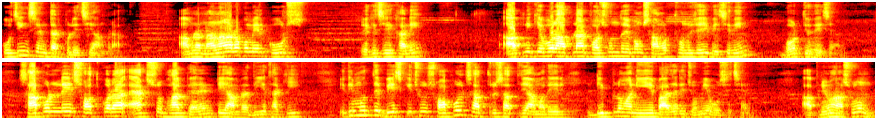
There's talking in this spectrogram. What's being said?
কোচিং সেন্টার খুলেছি আমরা। আমরা নানা রকমের কোর্স রেখেছি এখানে। আপনি কেবল আপনার পছন্দ এবং সামর্থ্য অনুযায়ী বেছে নিন, ভর্তি হয়ে যান। সাফল্যের শতকরা একশো ভাগ গ্যারেন্টি আমরা দিয়ে থাকি। ইতিমধ্যে বেশ কিছু সফল ছাত্রছাত্রী আমাদের ডিপ্লোমা নিয়ে বাজারে জমিয়ে বসেছেন। আপনিও আসুন।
